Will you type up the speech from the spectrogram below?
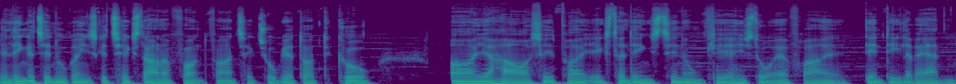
Jeg linker til den ukrainske tekstarterfond fra techtopia.dk, og jeg har også et par ekstra links til nogle flere historier fra øh, den del af verden.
